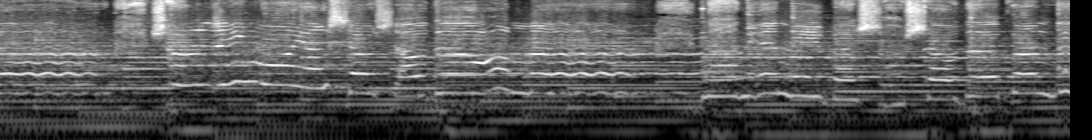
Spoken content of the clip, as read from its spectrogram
人，曾经模样小小的我们，那年你把小小的板凳，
